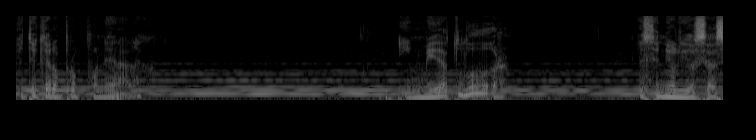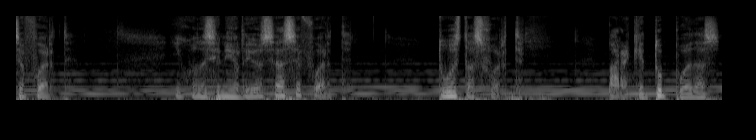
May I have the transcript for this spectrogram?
Yo te quiero proponer algo. En medio de tu dolor, el Señor Dios se hace fuerte. Y cuando el Señor Dios se hace fuerte, tú estás fuerte para que tú puedas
